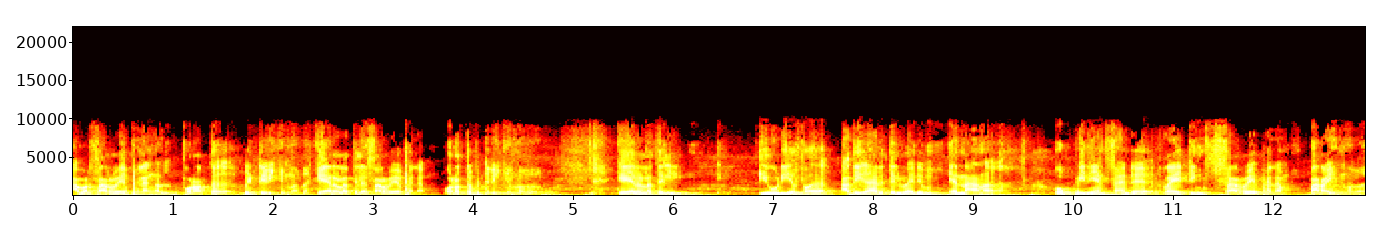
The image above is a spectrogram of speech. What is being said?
അവർ സർവേ ഫലങ്ങൾ പുറത്ത് വിട്ടിരിക്കുന്നത്. കേരളത്തിലെ സർവേ ഫലം പുറത്ത് വിട്ടിരിക്കുന്നത്. കേരളത്തിൽ യു ഡി എഫ് അധികാരത്തിൽ വരും എന്നാണ് ഒപ്പീനിയൻസ് ആൻഡ് റേറ്റിംഗ് സർവേ ഫലം പറയുന്നത്.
